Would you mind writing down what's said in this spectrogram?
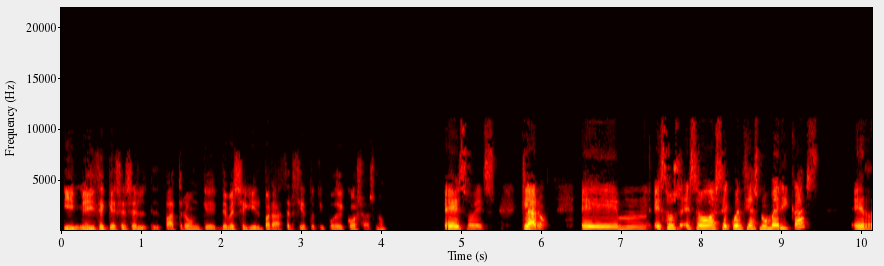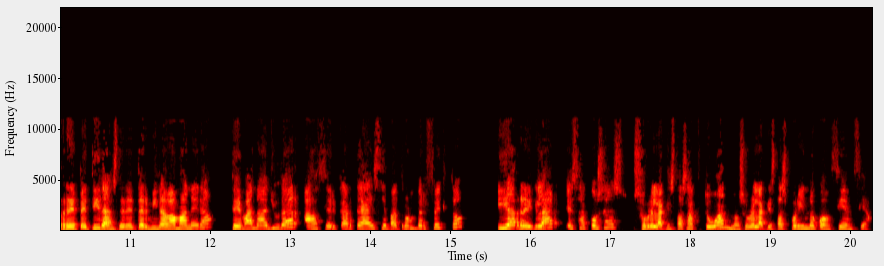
y me dice que ese es el, patrón que debes seguir para hacer cierto tipo de cosas, ¿no? Eso es, claro. Em, esos, esas secuencias numéricas eh, repetidas de determinada manera te van a ayudar a acercarte a ese patrón perfecto y arreglar esa cosa sobre la que estás actuando, sobre la que estás poniendo conciencia.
